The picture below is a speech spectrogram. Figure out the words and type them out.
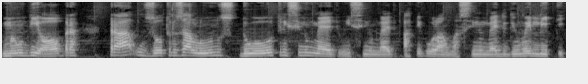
mão de obra para os outros alunos do outro ensino médio, ensino médio particular, um ensino médio de uma elite,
